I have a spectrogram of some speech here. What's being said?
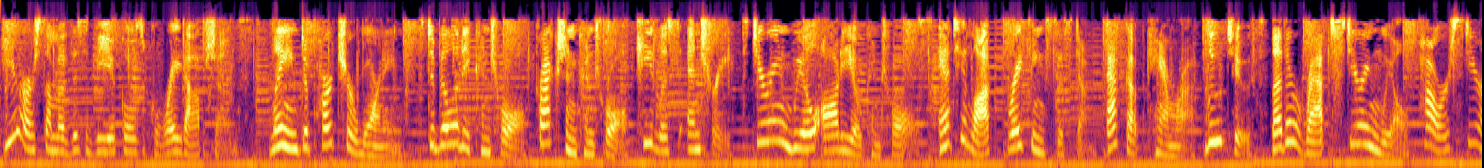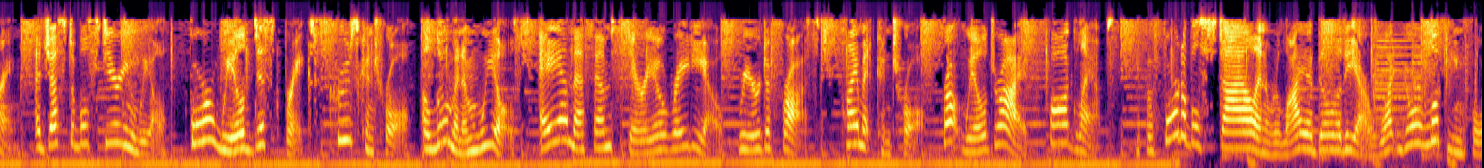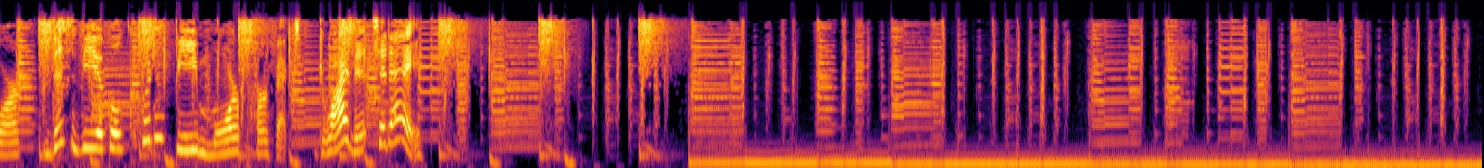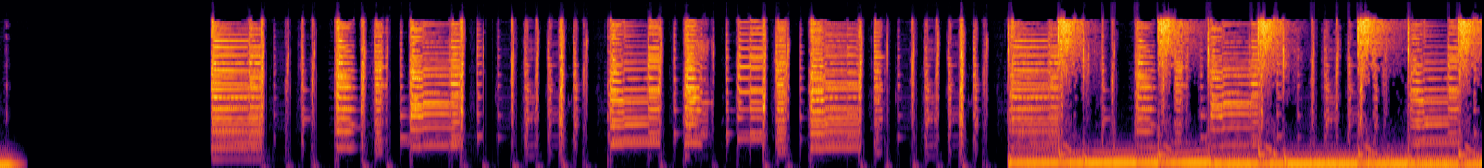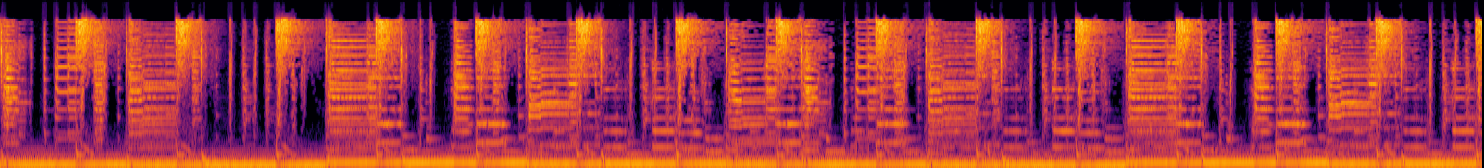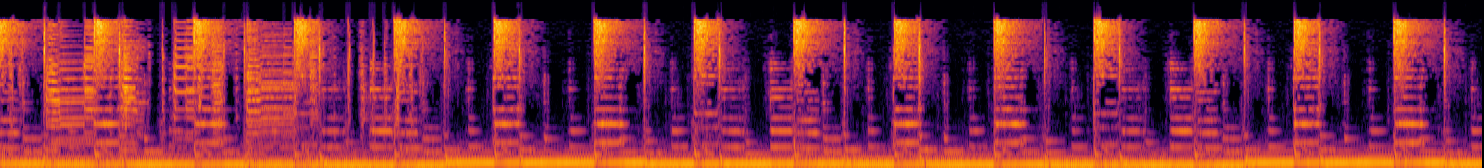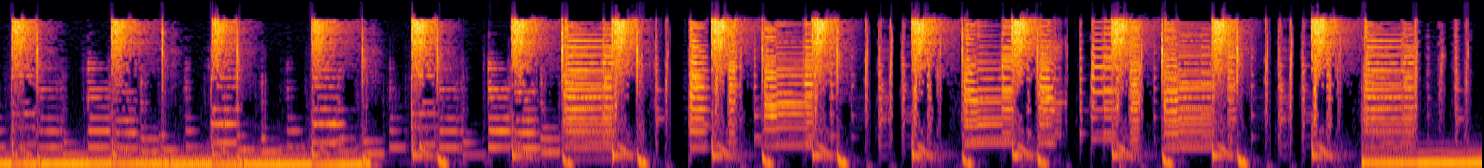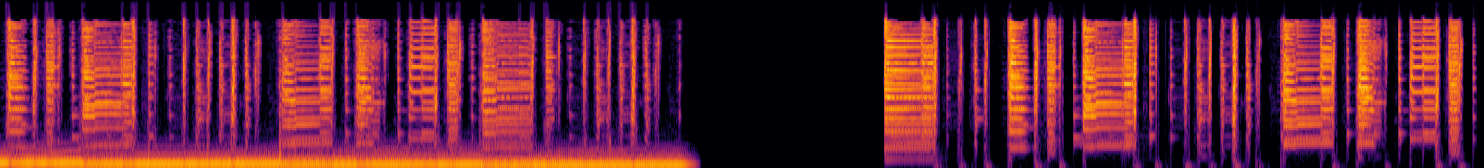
Here are some of this vehicle's great options. Lane departure warning, stability control, traction control, keyless entry, steering wheel audio controls, anti-lock braking system, backup camera, Bluetooth, leather wrapped steering wheel, power steering, adjustable steering wheel, four wheel disc brakes, cruise control, aluminum wheels, AM FM stereo radio, rear defrost, climate control, front wheel drive, fog lamps. If affordable style and reliability are what you're looking for, this vehicle couldn't be more perfect. Drive it today.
